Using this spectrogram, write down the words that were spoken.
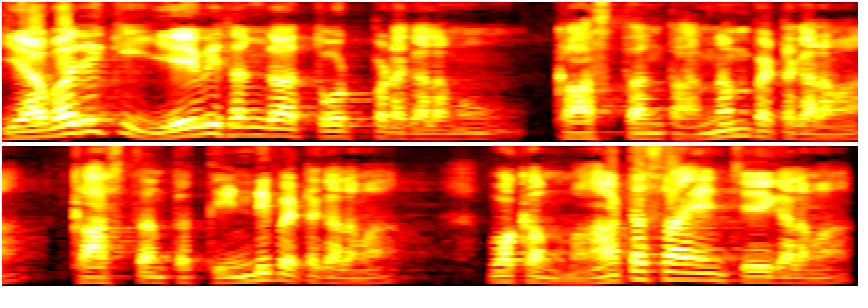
ఎవరికి ఏ విధంగా తోడ్పడగలము? కాస్తంత అన్నం పెట్టగలమా? కాస్తంత తిండి పెట్టగలమా? ఒక మాట సాయం చేయగలమా?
